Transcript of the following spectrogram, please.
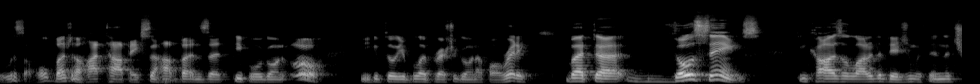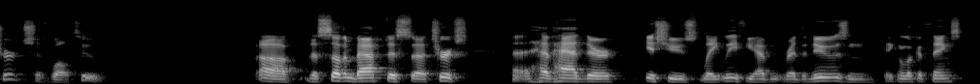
list a whole bunch of hot topics, the hot buttons that people are going, oh, you can feel your blood pressure going up already. But uh, those things can cause a lot of division within the church as well too uh, the Southern Baptist uh, Church uh, have had their issues lately. If you haven't read the news and taken a look at things,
